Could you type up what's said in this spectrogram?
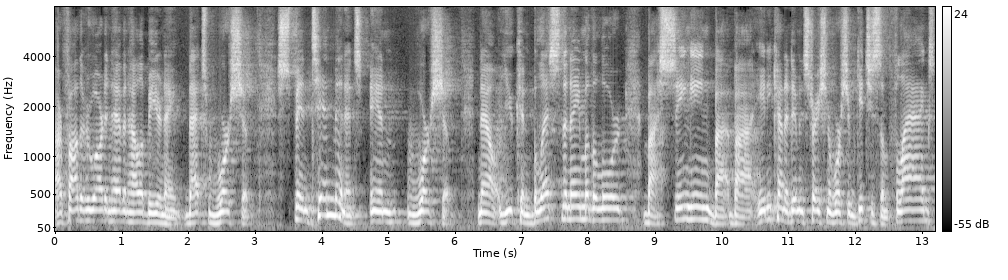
our Father who art in heaven, hallowed be your name. That's worship. Spend 10 minutes in worship. Now, you can bless the name of the Lord by singing, by, by any kind of demonstration of worship. Get you some flags.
